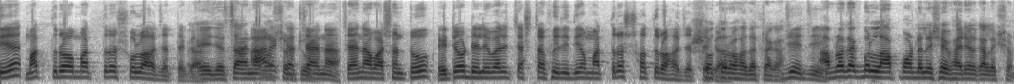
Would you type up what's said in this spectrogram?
দিয়ে মাত্র মাত্র ষোলো হাজার টাকা। এই যে চায়না আরেকটা চায়না চায়না বাসন টু এটাও ডেলিভারি চার্জটা ফ্রি দিয়ে মাত্র সতেরো হাজার টাকা। সতেরো হাজার টাকা। জি, জি। আমরা দেখব লাভ মডেলের সেই ভাইরাল কালেকশন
